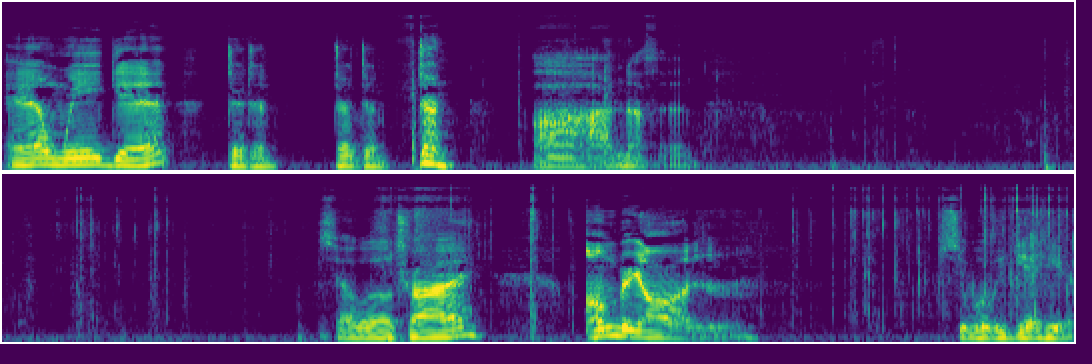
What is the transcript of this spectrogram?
And we get dun dun dun dun dun. Ah, nothing. So we'll try Umbreon. See what we get here.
